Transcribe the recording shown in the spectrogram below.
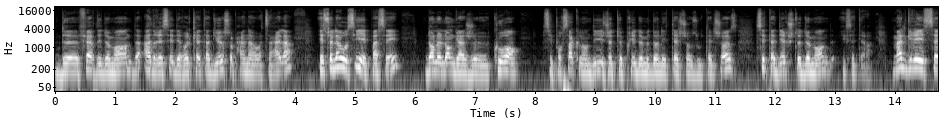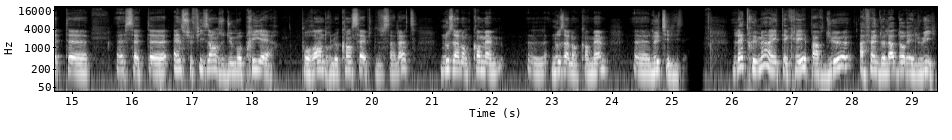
de faire des demandes, adresser des requêtes à Dieu, subhanahu wa ta'ala. Et cela aussi est passé dans le langage courant. C'est pour ça que l'on dit je te prie de me donner telle chose ou telle chose, c'est-à-dire je te demande, etc. Malgré cette, euh, cette euh, insuffisance du mot prière pour rendre le concept de salat, nous allons quand même, nous allons quand même euh, l'utiliser. L'être humain a été créé par Dieu afin de l'adorer lui,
